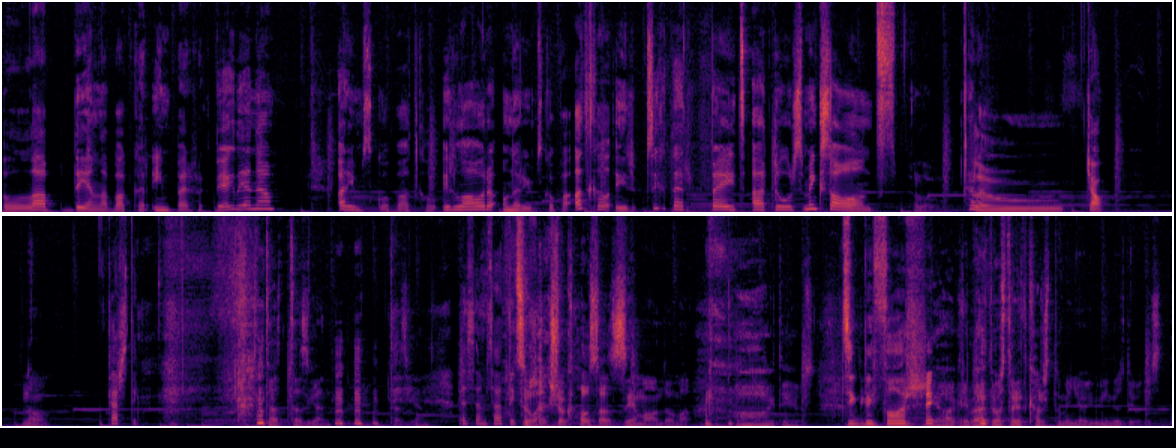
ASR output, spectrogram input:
Labdien, labvakar, imperfekta piekdienā. Ar jums kopā atkal ir Laura, un ar jums kopā atkal ir psihoterapeits Arthurs Miksons. Hello. Hello! Čau! Nu, Karsti! tas, tas gan. Tas gan. Esam Cilvēks satikušies. šo klausās ziemā un domā, oh, Dievs. Cik bija forši! Jā, gribētu uzturēt karstumiņu, jo ir mīnus 20.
